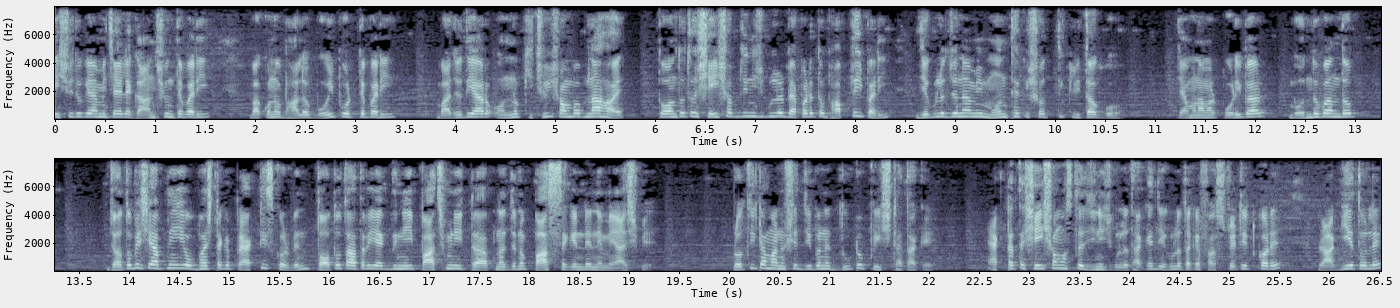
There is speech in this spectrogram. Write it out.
এই সুযোগে আমি চাইলে গান শুনতে পারি, বা কোনো ভালো বই পড়তে পারি, বা যদি আর অন্য কিছুই সম্ভব না হয় তো অন্তত সেই সব জিনিসগুলোর ব্যাপারে তো ভাবতেই পারি, যেগুলোর জন্য আমি মন থেকে সত্যি কৃতজ্ঞ। যেমন আমার পরিবার, বন্ধুবান্ধব, যত বেশি আপনি এই অভ্যাসটাকে প্র্যাকটিস করবেন, তত তাড়াতাড়ি একদিন এই পাঁচ মিনিটটা আপনার জন্য পাঁচ সেকেন্ডে নেমে আসবে। প্রতিটা মানুষের জীবনে দুটো পৃষ্ঠা থাকে। একটাতে সেই সমস্ত জিনিসগুলো থাকে যেগুলো তাকে ফার্স্ট্রেটেড করে, রাগিয়ে তোলে,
